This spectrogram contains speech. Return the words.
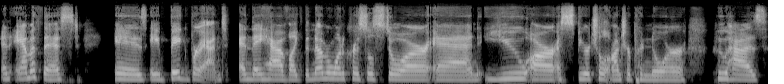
and Amethyst is a big brand and they have like the number one crystal store and you are a spiritual entrepreneur who has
